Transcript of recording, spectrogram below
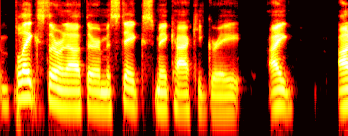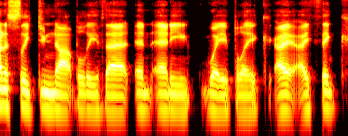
Blake's throwing out there mistakes make hockey great. I honestly do not believe that in any way, Blake. I, I think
